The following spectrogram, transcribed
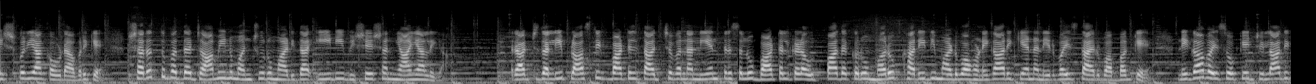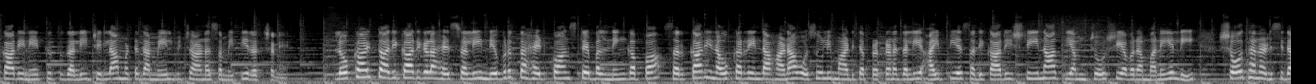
ಐಶ್ವರ್ಯ ಗೌಡ ಅವರಿಗೆ ಷರತ್ತುಬದ್ಧ ಜಾಮೀನು ಮಂಜೂರು ಮಾಡಿದ ಇಡಿ ವಿಶೇಷ ನ್ಯಾಯಾಲಯ. ರಾಜ್ಯದಲ್ಲಿ ಪ್ಲಾಸ್ಟಿಕ್ ಬಾಟಲ್ ತ್ಯಾಜ್ಯವನ್ನು ನಿಯಂತ್ರಿಸಲು ಬಾಟಲ್ಗಳ ಉತ್ಪಾದಕರು ಮರು ಖರೀದಿ ಮಾಡುವ ಹೊಣೆಗಾರಿಕೆಯನ್ನು ನಿರ್ವಹಿಸ್ತಾ ಇರುವ ಬಗ್ಗೆ ನಿಗಾ ವಹಿಸೋಕೆ ಜಿಲ್ಲಾಧಿಕಾರಿ ನೇತೃತ್ವದಲ್ಲಿ ಜಿಲ್ಲಾ ಮಟ್ಟದ ಮೇಲ್ವಿಚಾರಣಾ ಸಮಿತಿ ರಚನೆ. ಲೋಕಾಯುಕ್ತ ಅಧಿಕಾರಿಗಳ ಹೆಸರಲ್ಲಿ ನಿವೃತ್ತ ಹೆಡ್ ಕಾನ್ಸ್ಟೇಬಲ್ ನಿಂಗಪ್ಪ, ಸರ್ಕಾರಿ ನೌಕರರಿಂದ ಹಣ ವಸೂಲಿ ಮಾಡಿದ ಪ್ರಕರಣದಲ್ಲಿ ಐಪಿಎಸ್ ಅಧಿಕಾರಿ ಶ್ರೀನಾಥ್ ಎಂ ಜೋಶಿ ಅವರ ಮನೆಯಲ್ಲಿ ಶೋಧ ನಡೆಸಿದ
